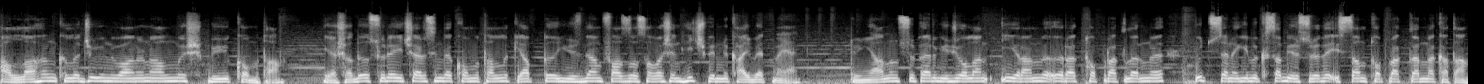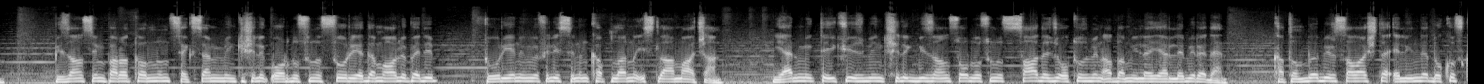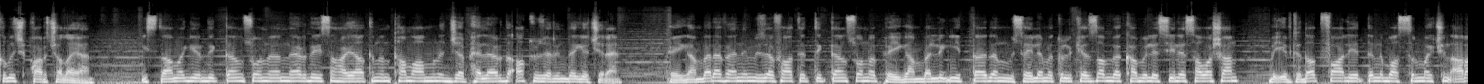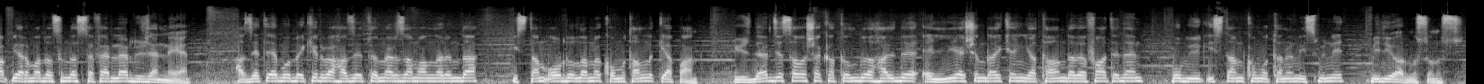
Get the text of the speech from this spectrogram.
Allah'ın kılıcı ünvanını almış büyük komutan. Yaşadığı süre içerisinde komutanlık yaptığı yüzden fazla savaşın hiçbirini kaybetmeyen, dünyanın süper gücü olan İran ve Irak topraklarını 3 sene gibi kısa bir sürede İslam topraklarına katan, Bizans İmparatorluğu'nun 80 bin kişilik ordusunu Suriye'de mağlup edip Suriye'nin ve Filistin'in kapılarını İslam'a açan, Yermük'te 200 bin kişilik Bizans ordusunu sadece 30 bin adamıyla yerle bir eden, katıldığı bir savaşta elinde 9 kılıç parçalayan, İslam'a girdikten sonra neredeyse hayatının tamamını cephelerde at üzerinde geçiren, Peygamber Efendimiz vefat ettikten sonra peygamberlik iddia eden Müseylemetül Kezzab ve kabilesiyle savaşan ve irtidat faaliyetlerini bastırmak için Arap Yarımadası'nda seferler düzenleyen, Hz. Ebu Bekir ve Hz. Ömer zamanlarında İslam ordularına komutanlık yapan, yüzlerce savaşa katıldığı halde 50 yaşındayken yatağında vefat eden bu büyük İslam komutanın ismini biliyor musunuz?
